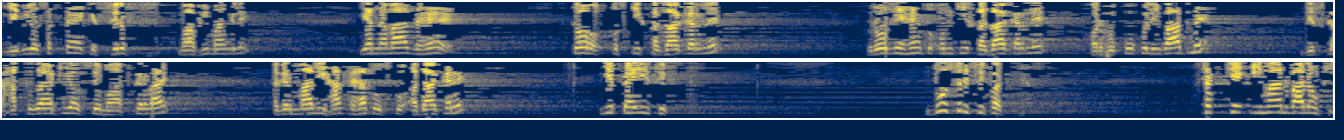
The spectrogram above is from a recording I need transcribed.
یہ بھی ہو سکتا ہے کہ صرف معافی مانگ لے یا نماز ہے تو اس کی قضا کر لے، روزے ہیں تو ان کی قضا کر لے اور حقوق العباد میں جس کا حق ادا کیا اس سے معاف کروائے۔ اگر مالی حق ہے تو اس کو ادا کرے۔ یہ پہلی صفت۔ دوسری صفت سچے ایمان والوں کی،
